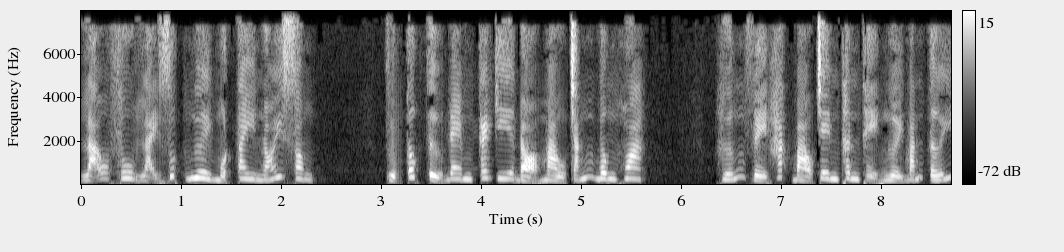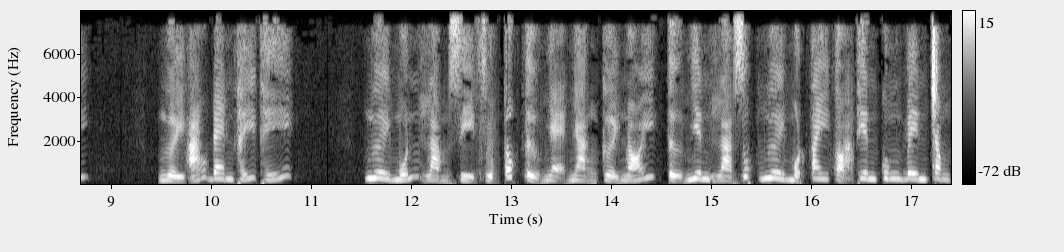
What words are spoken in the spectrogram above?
Lão Phu lại giúp ngươi một tay nói xong. Vượt cốc tử đem cái kia đỏ màu trắng bông hoa. Hướng về hắc bào trên thân thể người bắn tới. Người áo đen thấy thế. Ngươi muốn làm gì vượt cốc tử nhẹ nhàng cười nói, tự nhiên là giúp ngươi một tay tỏa thiên cung bên trong.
